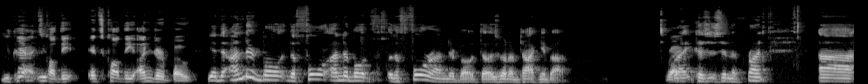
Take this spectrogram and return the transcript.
You yeah, it's called the it's called the underboat. yeah, the underboat, the fore underboat, the fore underboat, though, is what I'm talking about. Right. right? Because it's in the front. Uh,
